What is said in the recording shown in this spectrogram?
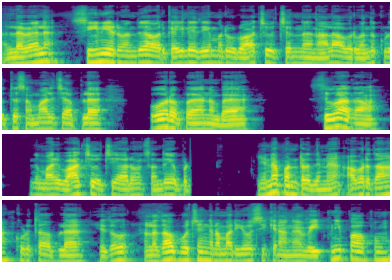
நல்ல வேளை சீனியர் வந்து அவர் கையில் இதே மாதிரி ஒரு வாட்ச் வச்சுருந்ததுனால அவர் வந்து கொடுத்து சமாளித்தாப்புல போகிறப்ப நம்ம சிவா தான் இந்த மாதிரி வாட்ச் வச்சு யாரும் சந்தேகப்பட்டு என்ன பண்ணுறதுன்னு அவர் தான் கொடுத்தாப்புல. ஏதோ நல்லதாக போச்சுங்கிற மாதிரி யோசிக்கிறாங்க. வெயிட் பண்ணி பார்ப்போம்.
